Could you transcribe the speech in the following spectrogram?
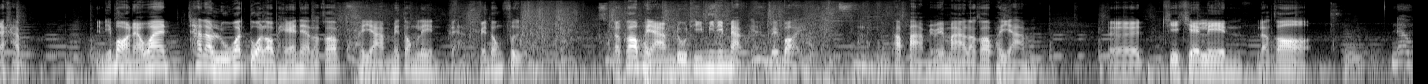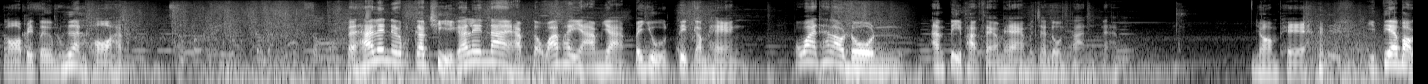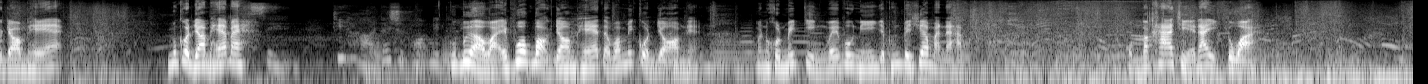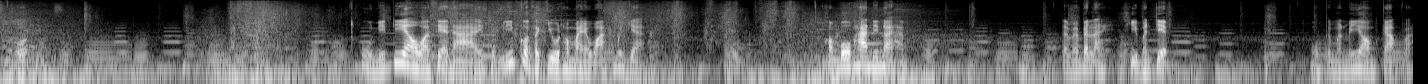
นะครับ อย่างที่บอกนะว่าถ้าเรารู้ว่าตัวเราแพ้เนี่ยเราก็พยายามไม่ต้องเล่นนะครับ ไม่ต้องฝืน แล้วก็พยายามดูที่มินิแมปเนี่ยบ่อย ถ้าป่ามันไม่มาเราก็พยายามเอ่อเคลียร์เคลียร์เลนแล้วก็รอไปเติมเพื่อนพอครับ แต่ถ้าเล่นกับฉี่ก็เล่นได้ครับ แต่ว่าพยายามอย่าไปอยู่ติดกำแพง เพราะว่าถ้าเราโดนอันติผลักใส่กำแพงมันจะโดนตันนะครับ ยอมแพ้ อีเตียบอกยอมแพ้ มึงกดยอมแพ้ไปที่หาได้เฉพาะในกูเบื่อว่ะไอ้พวกบอกยอมแพ้แต่ว่าไม่กดยอมเนี่ย มันคนไม่จริงเว้ยพวกนี้อย่าเพิ่งไปเชื่อมันนะครับ ผมต้องฆ่าฉี่ได้อีกตัวโอ้โหนิดเดียววะเสียดาย ผมรีบกดสกิลทำไมวะเมื่อกี้ คอมโบพลาดนิดหน่อยครับ แต่ไม่เป็นไร ฉี่มันเจ็บโอ้แต่มันไม่ยอมกลับว่ะ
